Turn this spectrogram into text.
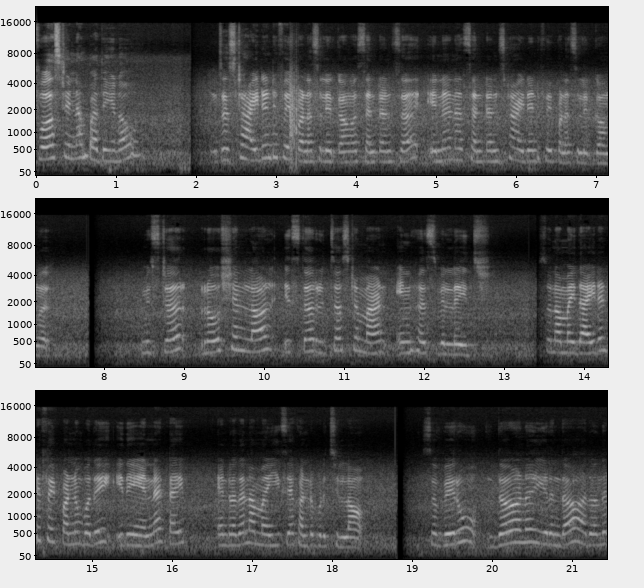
ஃபர்ஸ்ட் என்ன பார்த்தீங்கன்னா ஜஸ்ட் ஐடென்டிஃபை பண்ண சொல்லியிருக்காங்க சென்டென்ஸை என்னென்ன சென்டென்ஸ்னு ஐடென்டிஃபை பண்ண சொல்லியிருக்காங்க mister Roshanlal is the richest man in his village so நம்ம இதை ஐடென்டிஃபை பண்ணும்போதே இது என்ன டைப் என்றதை நம்ம ஈஸியாக கண்டுபிடிச்சிடலாம். ஸோ வெறும் தன்னு இருந்தால் அது வந்து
